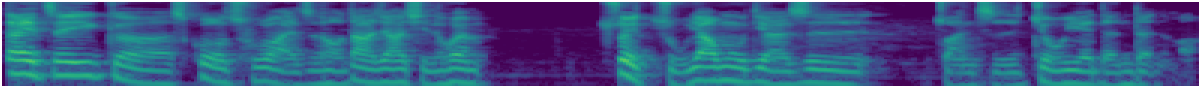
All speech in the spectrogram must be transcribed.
在这一个 school 出来之后，大家其实会最主要目的还是转职、就业等等的嘛？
